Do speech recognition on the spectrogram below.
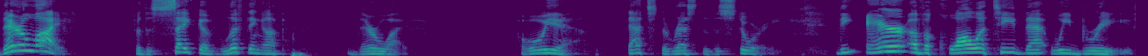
their life for the sake of lifting up their wife. Oh, yeah, that's the rest of the story. The air of equality that we breathe,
